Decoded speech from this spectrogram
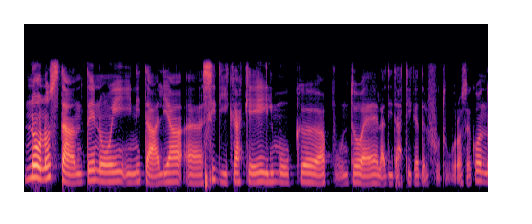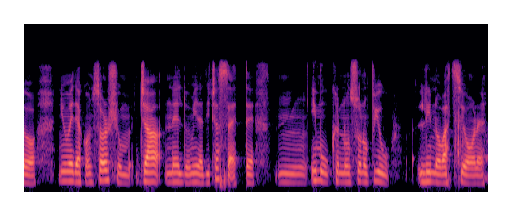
nonostante noi in Italia eh, si dica che il MOOC appunto è la didattica del futuro. Secondo New Media Consortium già nel 2017 mh, i MOOC non sono più l'innovazione,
